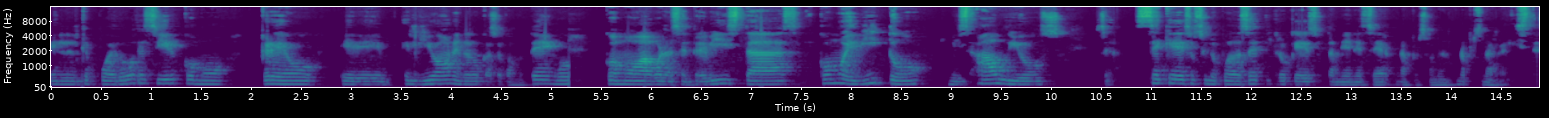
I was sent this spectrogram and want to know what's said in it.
en el que puedo decir cómo creo eh, el guion, en el caso cuando tengo, cómo hago las entrevistas, cómo edito mis audios. sé que eso sí lo puedo hacer y creo que eso también es ser una persona, una persona realista.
